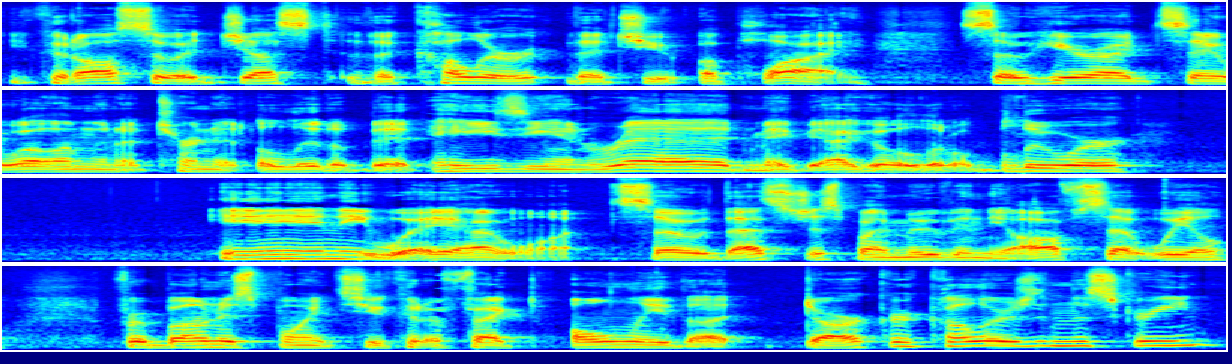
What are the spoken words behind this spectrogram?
You could also adjust the color that you apply. So here I'd say, well, I'm going to turn it a little bit hazy and red. Maybe I go a little bluer any way I want. So that's just by moving the offset wheel. For bonus points, you could affect only the darker colors in the screen.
